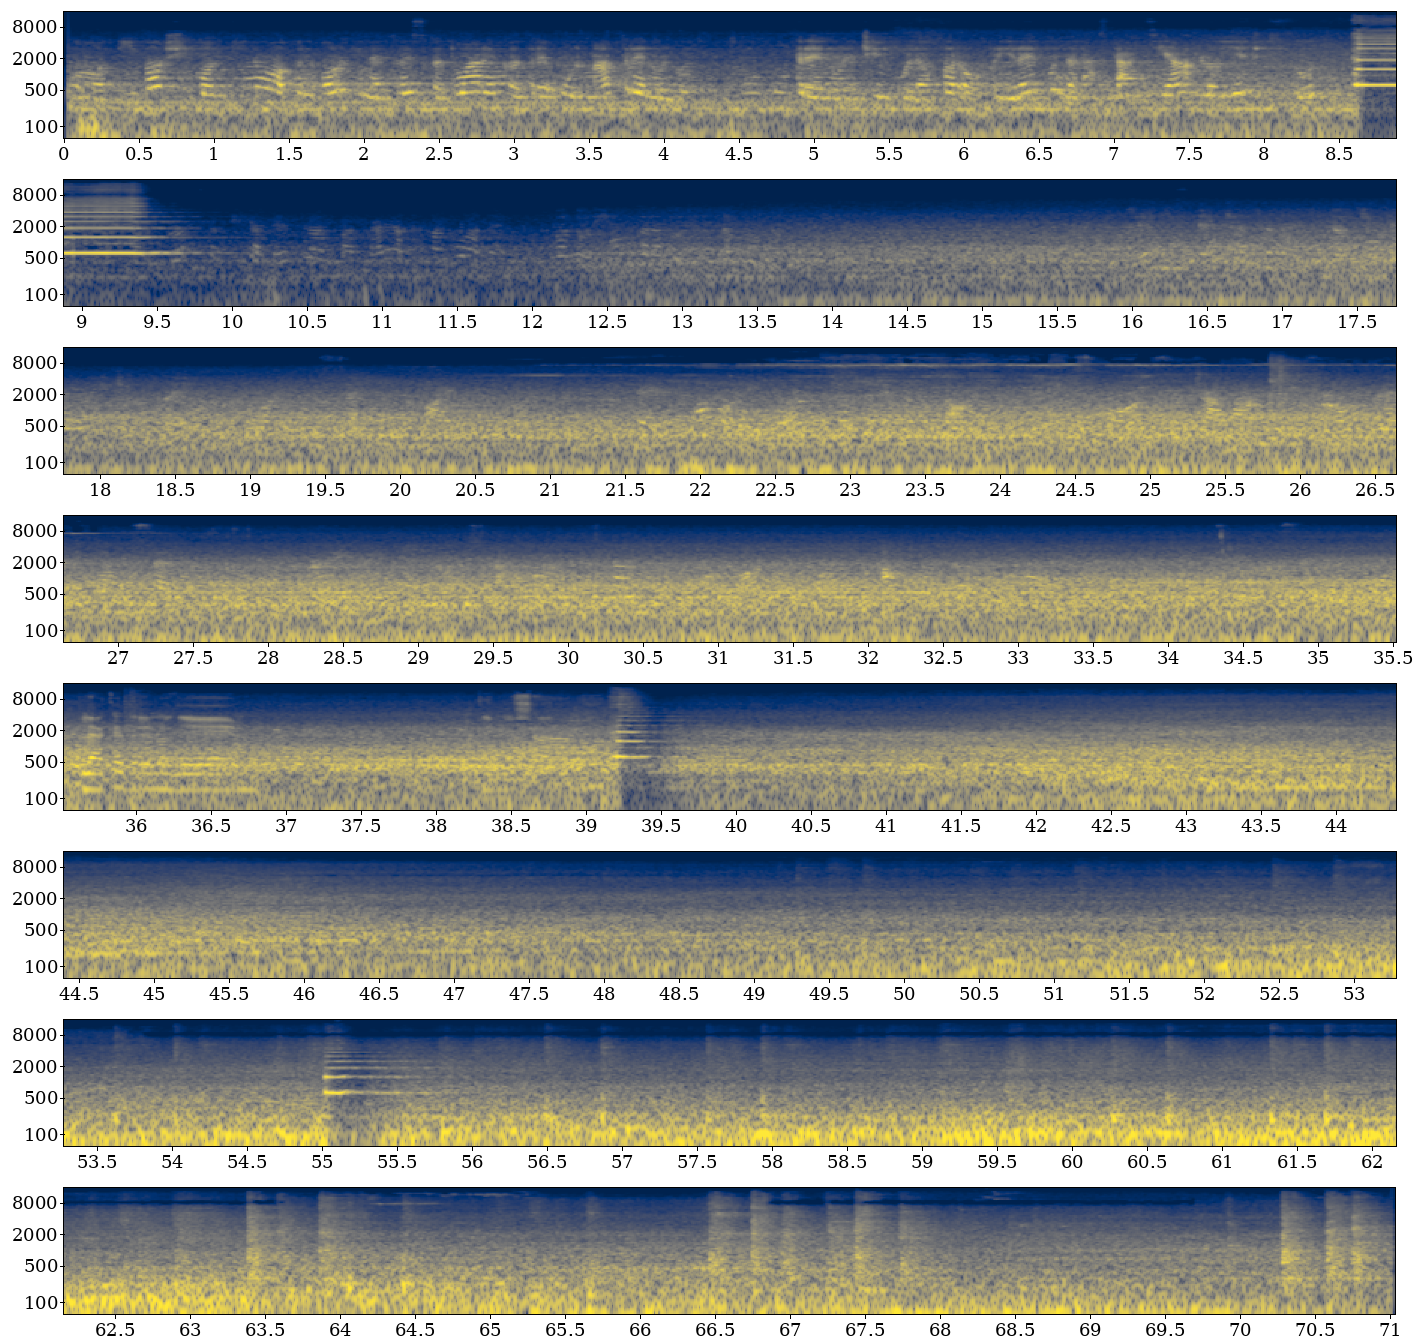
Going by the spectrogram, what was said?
locomotivă și continuă în ordine crescătoare către urma trenului. Trenul circulă fără oprire până la stația Loiești Sud. Pleacă trenul de Timișoara Nord.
